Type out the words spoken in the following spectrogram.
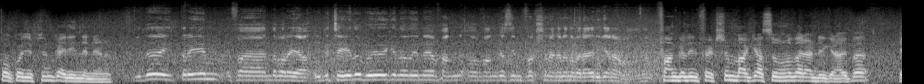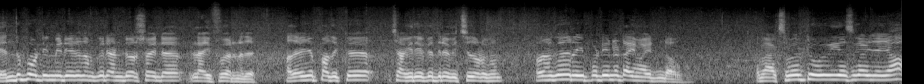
കൊക്കോ ജിപ്സും കരിയും തന്നെയാണ്. ഇത് ഇത്രയും എന്താ പറയാ ഇത് ചെയ്ത് ഉപയോഗിക്കുന്നതിന് ഫംഗസ് ഇൻഫെക്ഷൻ അങ്ങനെ വരാതിരിക്കാനാണോ? ഫംഗൽ ഇൻഫെക്ഷൻ ബാക്കി അസുഖങ്ങൾ വരാണ്ടിരിക്കണം. ഇപ്പോൾ എന്ത് പോട്ടിംഗ് മീഡിയയിൽ നമുക്ക് രണ്ട് വർഷം അതിന്റെ ലൈഫ് വരുന്നത് അത് കഴിഞ്ഞ് പതുക്കെ ചകിരിയൊക്കെ ദ്രവിച്ച് തുടങ്ങും. അപ്പോൾ നമുക്ക് റീപ്പോർട്ട് ചെയ്യേണ്ട ടൈം ആയിട്ടുണ്ടാവും. മാക്സിമം ടു ഇയേഴ്സ് കഴിഞ്ഞ് കഴിഞ്ഞാൽ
